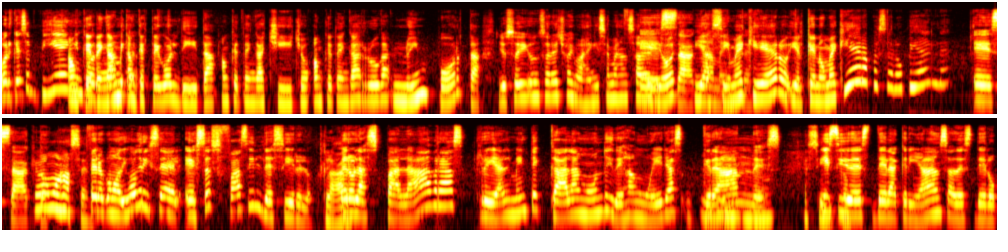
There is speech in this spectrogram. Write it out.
porque eso es bien Aunque tenga, importante. aunque esté gordita, aunque tenga chicho, aunque tenga arruga, no importa. Yo soy un ser hecho a imagen y semejanza de Dios y así me quiero. Y el que no me quiera, pues se lo pierde. Exacto. ¿Qué vamos a hacer? Pero como dijo Grisel, eso es fácil decirlo. Claro. Pero las palabras realmente calan hondo y dejan huellas grandes. es Y si desde la crianza, desde, lo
